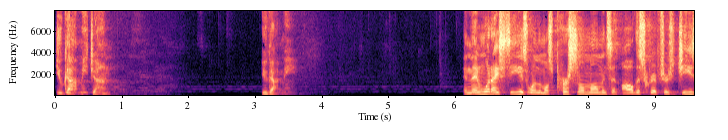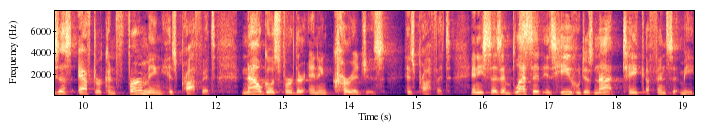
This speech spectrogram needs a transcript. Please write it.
you got me, John. You got me. And then what I see is one of the most personal moments in all the scriptures. Jesus, after confirming his prophet, now goes further and encourages his prophet. And he says, And blessed is he who does not take offense at me.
